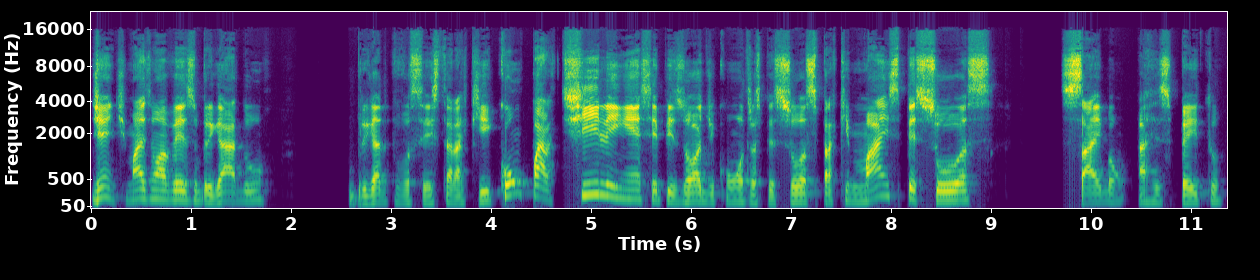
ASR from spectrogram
Gente, mais uma vez, obrigado. Obrigado por você estar aqui. Compartilhem esse episódio com outras pessoas para que mais pessoas saibam a respeito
